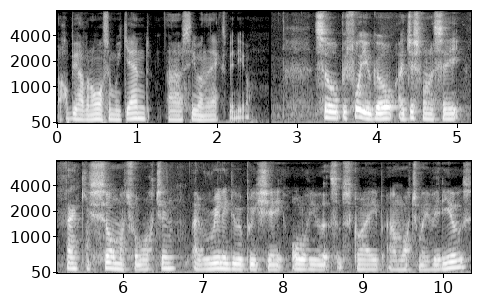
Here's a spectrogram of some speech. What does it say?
I hope you have an awesome weekend, and I'll see you on the next video. So before you go, I just want to say thank you so much for watching. I really do appreciate all of you that subscribe and watch my videos.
